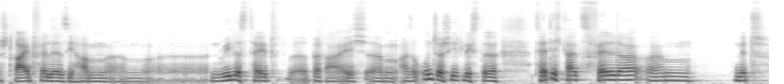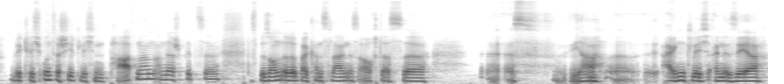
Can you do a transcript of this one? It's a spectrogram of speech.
Streitfälle, sie haben ähm, äh, einen Real Estate-Bereich, ähm, also unterschiedlichste Tätigkeitsfelder. Mit wirklich unterschiedlichen Partnern an der Spitze. Das Besondere bei Kanzleien ist auch, dass äh, es ja äh, eigentlich eine sehr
